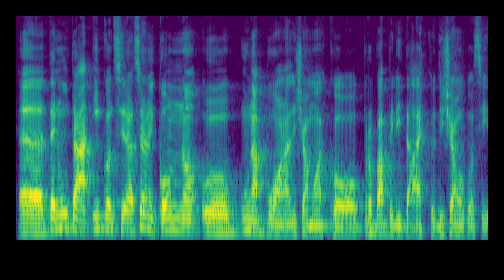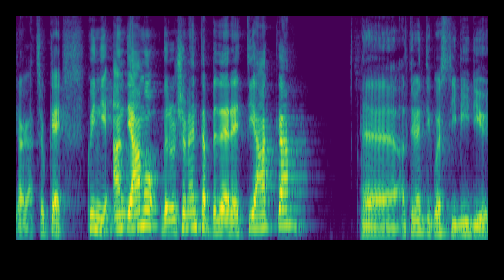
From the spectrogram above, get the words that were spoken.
eh, tenuta in considerazione con uh, una buona, diciamo, ecco, probabilità, ecco, diciamo così, ragazzi, ok? Quindi andiamo velocemente a vedere TH eh, altrimenti questi video,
